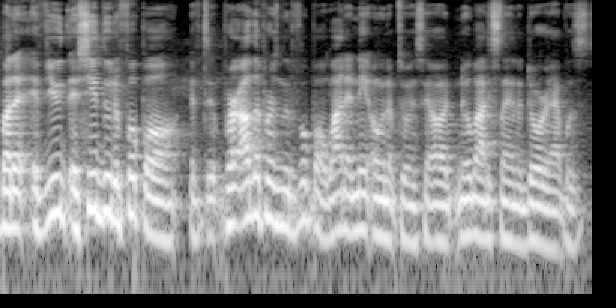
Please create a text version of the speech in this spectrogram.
but if you if she do the football, if the her other person do the football, why didn't they own up to it and say, "Oh, nobody slammed the door"? That was.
